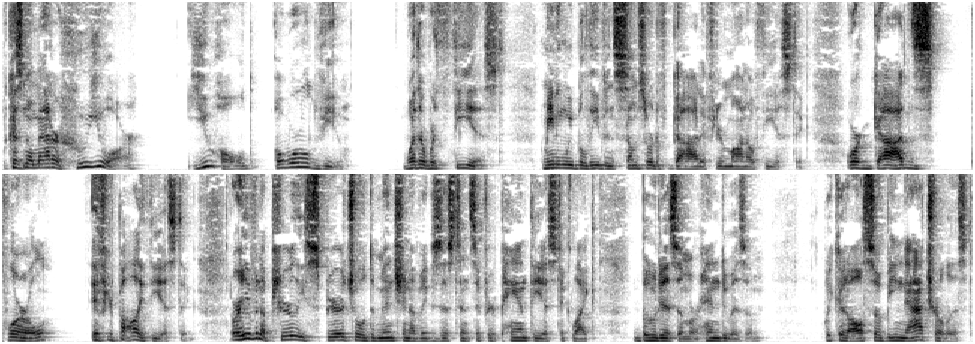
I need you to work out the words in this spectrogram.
Because no matter who you are, you hold a worldview. Whether we're theist, meaning we believe in some sort of God if you're monotheistic, or gods, plural, if you're polytheistic, or even a purely spiritual dimension of existence if you're pantheistic like Buddhism or Hinduism. We could also be naturalist,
